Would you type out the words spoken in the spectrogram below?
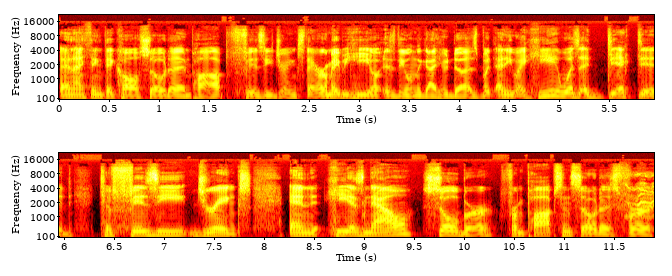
and I think they call soda and pop fizzy drinks there. Or maybe he is the only guy who does. But anyway, he was addicted to fizzy drinks, and he is now sober from pops and sodas for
